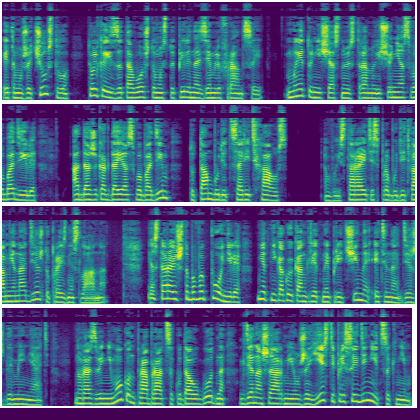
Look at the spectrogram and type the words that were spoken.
этому же чувству только из-за того, что мы ступили на землю Франции. Мы эту несчастную страну еще не освободили, а даже когда и освободим, то там будет царить хаос. «Вы стараетесь пробудить во мне надежду», — произнесла она. «Я стараюсь, чтобы вы поняли, нет никакой конкретной причины эти надежды менять». Но разве не мог он пробраться куда угодно, где наши армии уже есть, и присоединиться к ним?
